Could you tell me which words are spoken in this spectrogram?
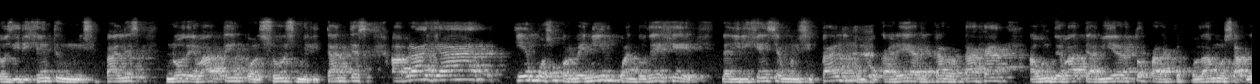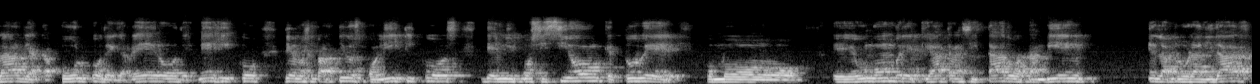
los dirigentes municipales no debaten con sus militantes. Habrá ya tiempos por venir cuando deje la dirigencia municipal y convocaré a Ricardo Taja a un debate abierto para que podamos hablar de Acapulco, de Guerrero, de México, de los partidos políticos, de mi posición que tuve como eh, un hombre que ha transitado también en la pluralidad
